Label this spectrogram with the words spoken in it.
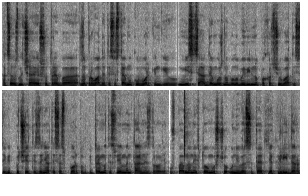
А це означає, що треба запровадити систему коворкінгів, місця, де можна було би вільно похарчуватися, відпочити, зайнятися спортом, підтримати своє ментальне здоров'я. Впевнений в тому, що університет, як лідер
